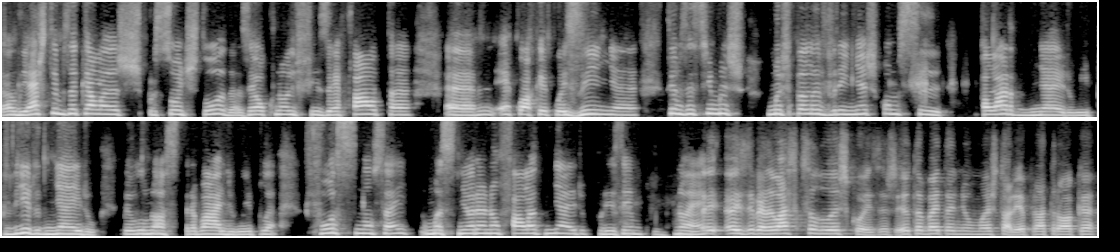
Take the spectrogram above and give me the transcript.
aliás, temos aquelas expressões todas, é o que não lhe fizer falta, é qualquer coisinha, temos assim umas, umas palavrinhas como se falar de dinheiro e pedir dinheiro pelo nosso trabalho e pela, fosse, não sei, uma senhora não fala de dinheiro, por exemplo, não é? Isabel, eu acho que são duas coisas. Eu também tenho uma história para a troca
